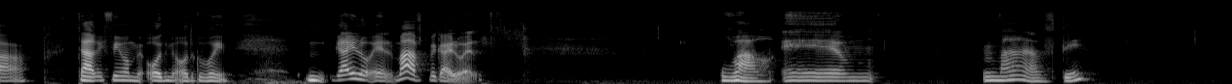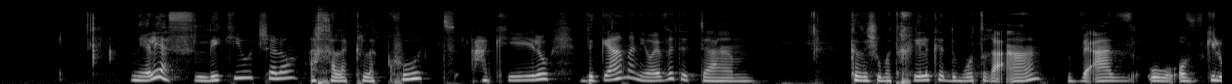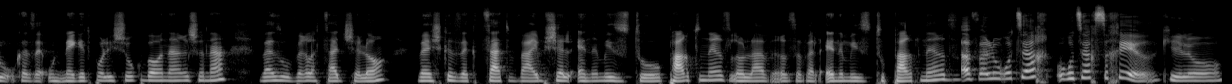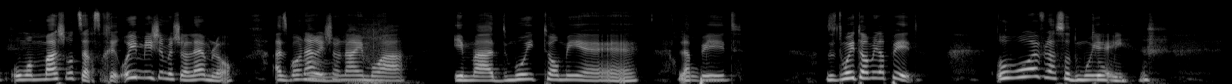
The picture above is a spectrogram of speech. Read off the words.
התעריפים המאוד מאוד גבוהים. גיא לואל, מה אהבת בגיא לואל? וואו. אמ, מה אהבתי? נראה לי הסליקיות שלו, החלקלקות, הכאילו, וגם אני אוהבת את ה... כזה שהוא מתחיל כדמות רעה, ואז הוא כאילו הוא כזה, הוא נגד פולישוק בעונה הראשונה, ואז הוא עובר לצד שלו, ויש כזה קצת vibe של enemies to partners, לא lovers, אבל enemies to partners. אבל הוא רוצח, הוא רוצח שכיר, כאילו, הוא ממש רוצח שכיר, הוא עם מי שמשלם לו. אז בעונה. הראשונה עם, ה, עם הדמות טומי אה, לפיד, זה דמוי טומי לפיד. הוא, הוא אוהב לעשות דמויי.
